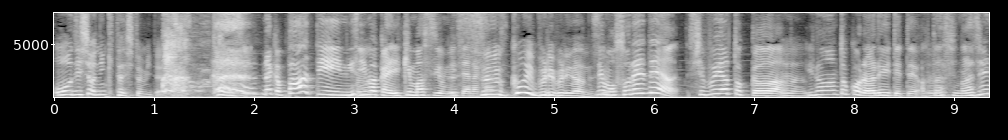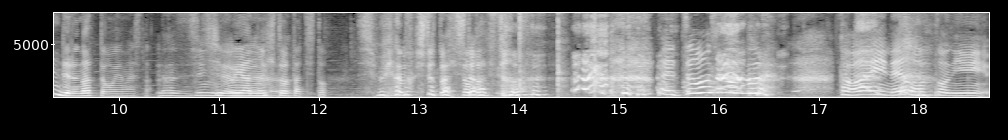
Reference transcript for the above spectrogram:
オーディションに来た人みたいな感 なんかパーティーに今から行きますよみじたいな感じ。すっごいブリブリなんですよでもそれで渋谷とか、うんいろんなところ歩いてて、私馴染んでるなって思いました。馴染んでるね渋谷の人たちと。渋谷の人たちと人たちと。めっちゃ面白い。可愛いね本当に。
